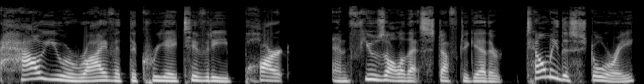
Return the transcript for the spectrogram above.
how you arrive at the creativity part and fuse all of that stuff together. Tell me the story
